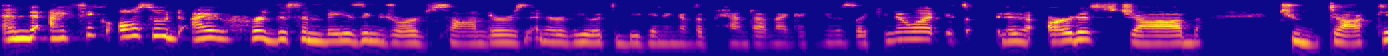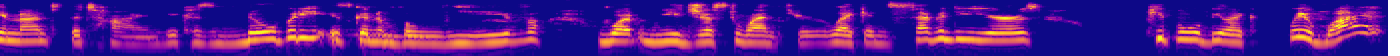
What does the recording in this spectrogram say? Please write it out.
and i think also i heard this amazing george saunders interview at the beginning of the pandemic and he was like you know what? It's an artist's job to document the time because nobody is going to believe what we just went through. Like in 70 years people will be like wait what?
